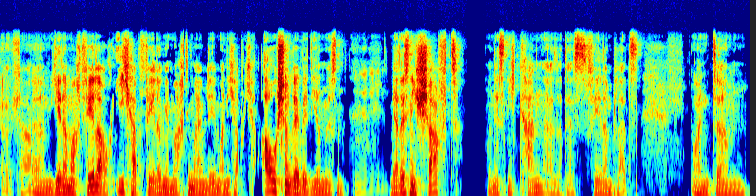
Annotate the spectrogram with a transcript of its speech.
Ja, klar. Ähm, jeder macht Fehler. Auch ich habe Fehler gemacht in meinem Leben und ich habe mich auch schon revidieren müssen. Mhm. Wer das nicht schafft und es nicht kann, also das ist fehl am Platz. Und ähm,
